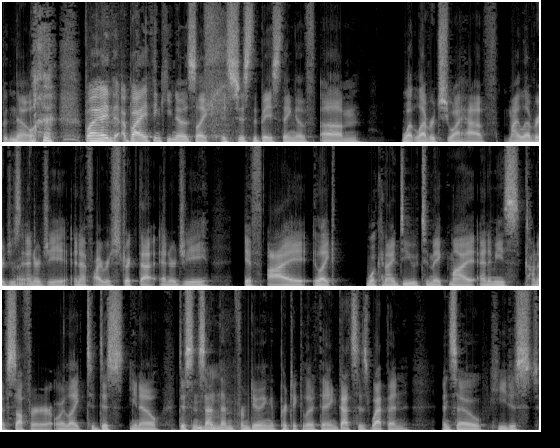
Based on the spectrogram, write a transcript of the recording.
but no. but I, but I think he knows like it's just the base thing of um, what leverage do I have? My leverage is energy, and if I restrict that energy, if I like. What can I do to make my enemies kind of suffer or like to dis, you know, disincent mm-hmm. them from doing a particular thing? That's his weapon. And so he just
